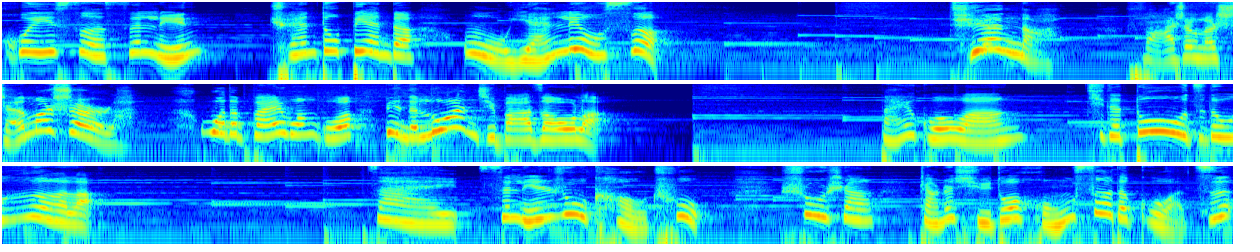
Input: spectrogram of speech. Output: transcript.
灰色森林，全都变得五颜六色。天哪，发生了什么事儿了？我的白王国变得乱七八糟了。白国王气得肚子都饿了。在森林入口处，树上长着许多红色的果子。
